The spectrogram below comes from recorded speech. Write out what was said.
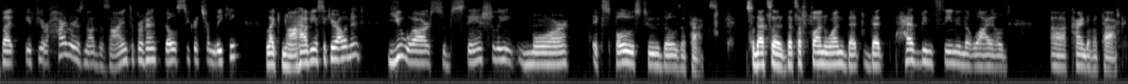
But if your hardware is not designed to prevent those secrets from leaking like not having a secure element you are substantially more exposed to those attacks. So that's a that's a fun one that that has been seen in the wild, uh, kind of attack.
